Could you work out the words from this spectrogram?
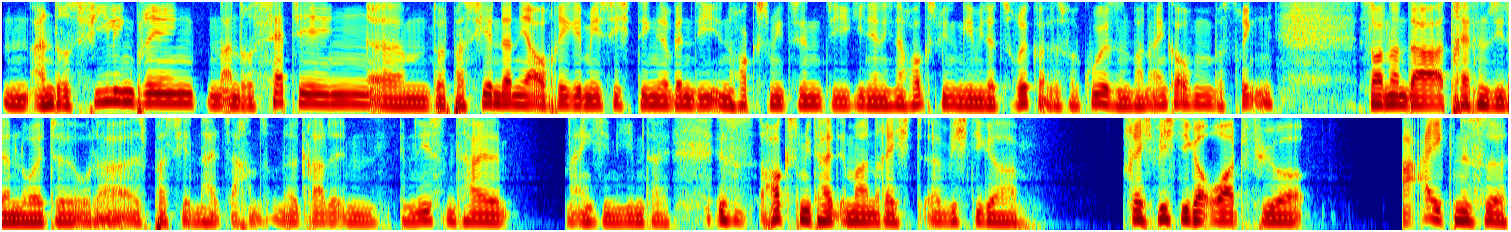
ein anderes Feeling bringt, ein anderes Setting. Ähm, dort passieren dann ja auch regelmäßig Dinge, wenn die in Hogsmeade sind. Die gehen ja nicht nach Hogsmeade und gehen wieder zurück. Alles war cool, sind waren einkaufen, was trinken. Sondern da treffen sie dann Leute oder es passieren halt Sachen so. Ne? Gerade im, im nächsten Teil, eigentlich in jedem Teil, ist Hogsmeade halt immer ein recht äh, wichtiger, recht wichtiger Ort für Ereignisse.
